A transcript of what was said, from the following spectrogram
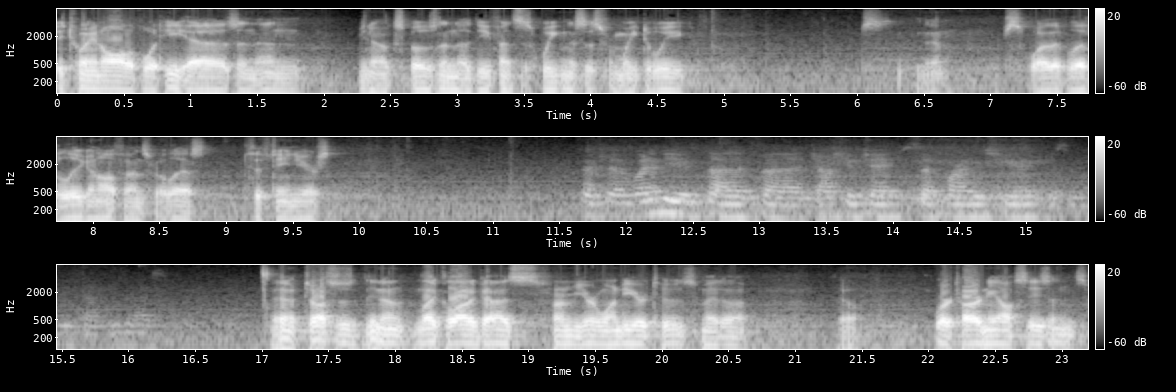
between all of what he has and then, you know, exposing the defense's weaknesses from week to week. It's, you know, it's why they've led the league in offense for the last 15 years. What have you thought of uh, Josh Uche so far this year, just as he's done for you guys? Yeah, Josh is, you know, like a lot of guys from year one to year two, has made a, you know, worked hard in the off seasons,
